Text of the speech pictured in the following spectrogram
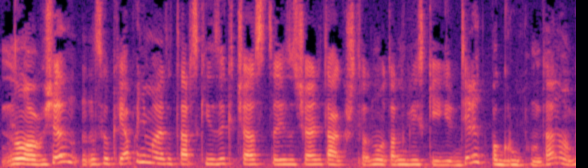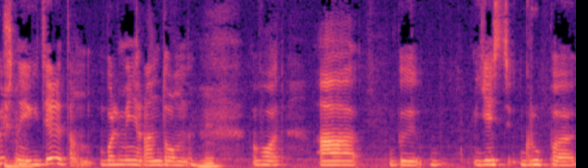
ну, а вообще, насколько я понимаю, татарский язык часто изучали так, что, ну, вот английский делят по группам, да, но обычно Мгм. их делят там более-менее рандомно, Мгм. вот. А есть группа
